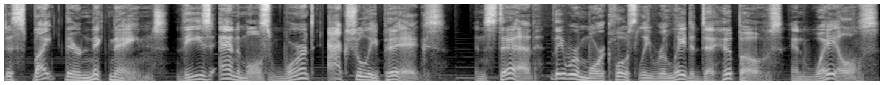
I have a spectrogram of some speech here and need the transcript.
Despite their nicknames, these animals weren't actually pigs. Instead, they were more closely related to hippos and whales.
